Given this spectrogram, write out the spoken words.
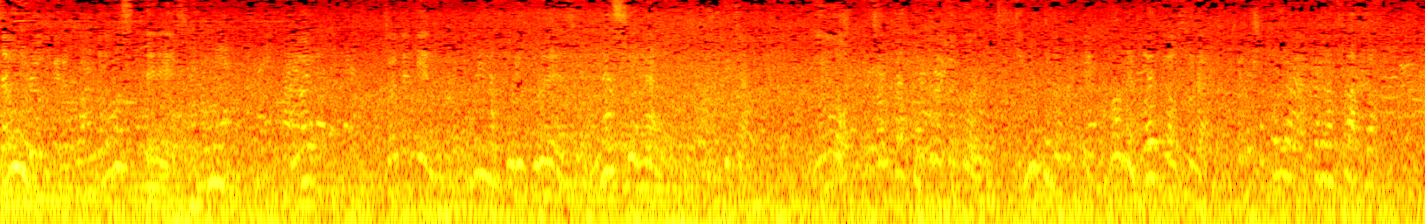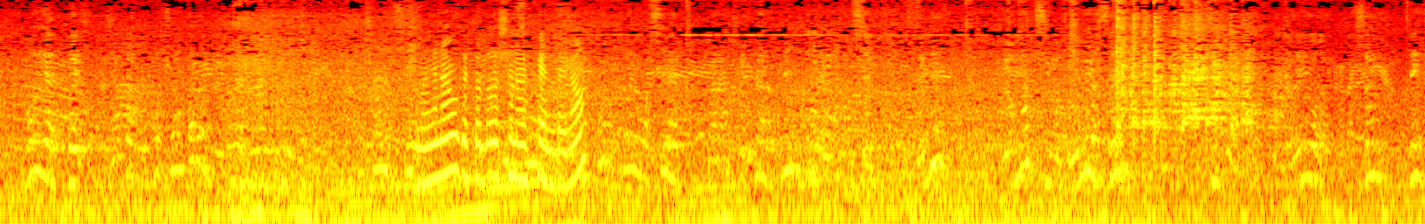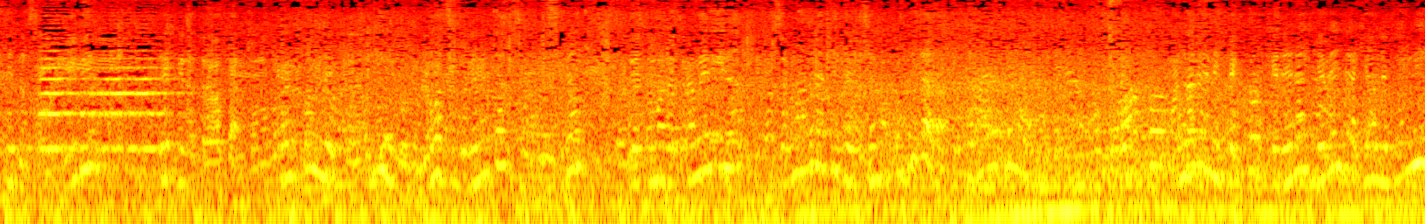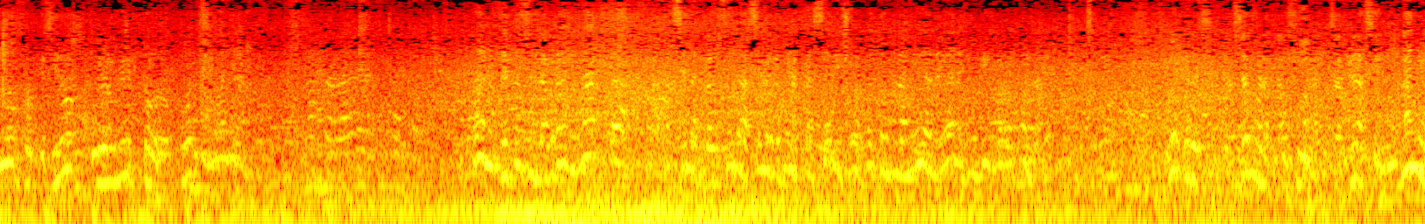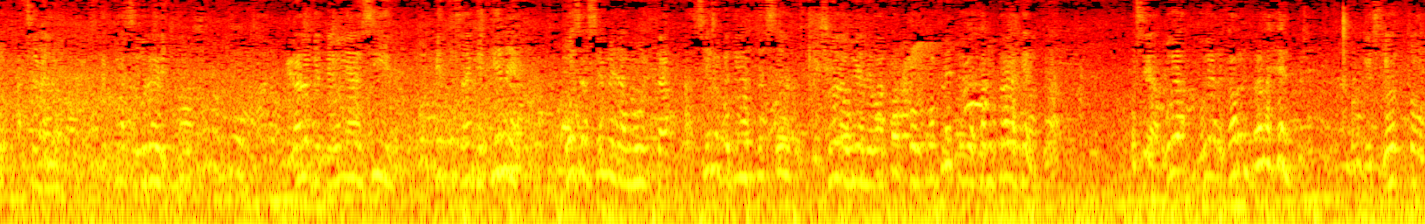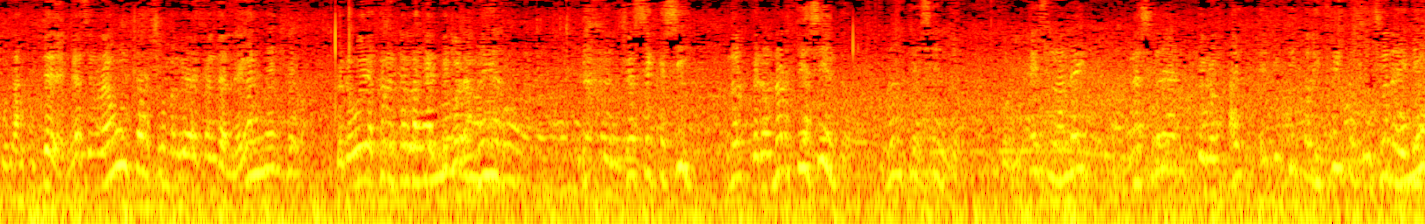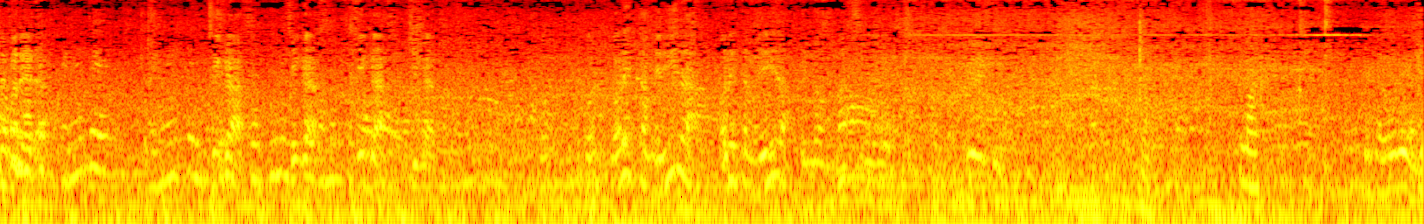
seguro, pero cuando vos tenés, hay- yo te entiendo, pero cuando hay una jurisprudencia nacional, escucha, y vos presentaste un protocolo y no te lo respeto, vos me puedes clausurar, pero yo voy a arrancar la faja, voy a después presentar un presentar un protocolo de Yo no sé Imaginamos que está todo lleno de gente, ¿no? ¿Cómo puedo hacer para aplicar dentro del concepto? ¿Entendés? Lo máximo que voy a hacer, sí, claro, de corazón, déjenos vivir, déjenos trabajar como corresponde, con lo mínimo, con lo básico elemental, porque si no, voy a tomar otra medida que va a ser más drástica y va a ser más complicada. Mandame al inspector general que venga, que hable conmigo, porque si no, voy a abrir todo, hoy y mañana. Bueno, entonces la un acta, hacer la clausura, hacer lo que tengas que hacer y yo después tomo las medidas legales con quien corresponda. Si vos querés hacerme la clausura y terminar haciendo un año, hacémelo. Te puedo asegurar esto. Mirá lo que te voy a decir, porque esto sabes que tiene, vos haceme la multa, hacé lo que tengas que hacer, que yo la voy a levantar por completo y dejar entrar a la gente. O sea, voy a, voy a dejar entrar a la gente. Porque si yo tomo las ustedes me hacen una multa, yo me voy a defender legalmente, pero voy a dejar entrar a la gente con las medidas yo sé que sí, no- pero no lo estoy haciendo, no lo estoy haciendo. Porque es una ley nacional, pero hay, en distintos distritos funciona de distinta manera. Chicas, chicas, chicas, chicas. Con, esta medida, con esta medida es lo máximo que yo decir. Bueno.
